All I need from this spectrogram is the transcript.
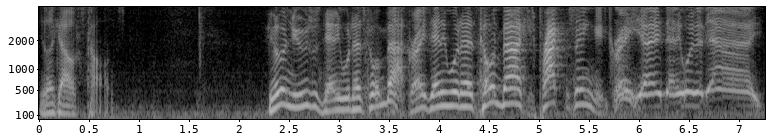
You like Alex Collins. The other news was Danny Woodhead's coming back, right? Danny Woodhead's coming back. He's practicing. He's great. Yay, Danny Woodhead. Yay.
